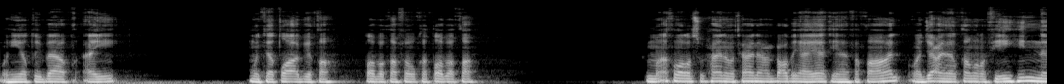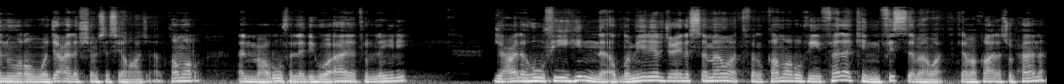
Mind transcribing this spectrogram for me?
وهي طباق أي متطابقة طبقة فوق طبقة. ثم أخبر سبحانه وتعالى عن بعض آياتها فقال وجعل القمر فيهن نورا وجعل الشمس سراجا. القمر المعروف الذي هو آية الليل جعله فيهن الضمير يرجع إلى السماوات فالقمر في فلك في السماوات كما قال سبحانه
